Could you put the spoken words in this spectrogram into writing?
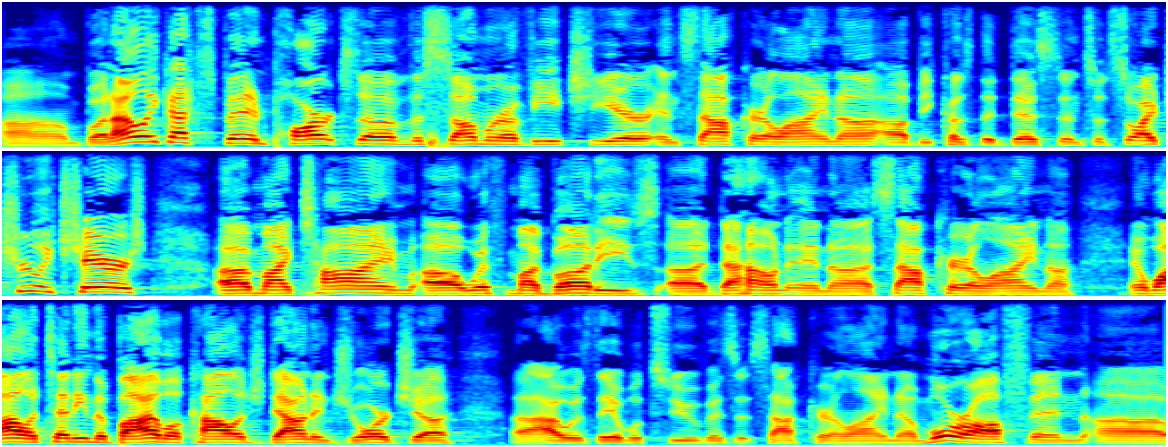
Um, but I only got to spend parts of the summer of each year in South Carolina uh, because of the distance. And so I truly cherished uh, my time uh, with my buddies uh, down in uh, South Carolina. And while attending the Bible college down in Georgia, uh, I was able to visit South Carolina more often, uh,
